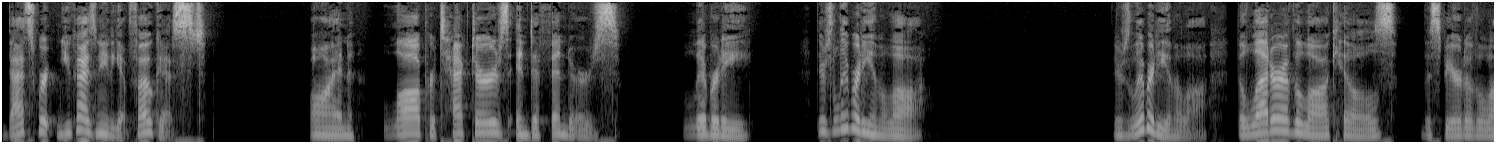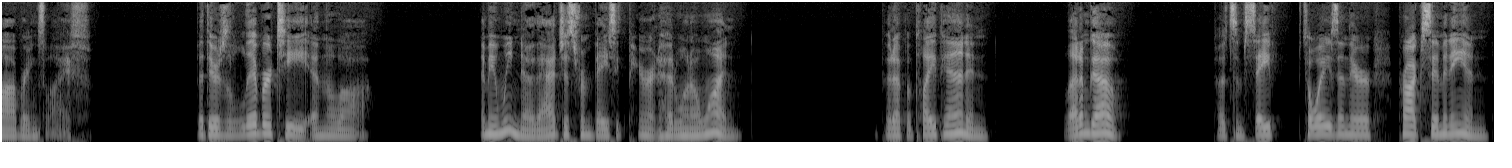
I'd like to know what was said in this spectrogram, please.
that's where you guys need to get focused on law protectors and defenders, liberty. There's liberty in the law. There's liberty in the law. The letter of the law kills, the spirit of the law brings life. but there's liberty in the law. I mean, we know that just from basic parenthood 101. You put up a playpen and let them go. Put some safe toys in their proximity and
